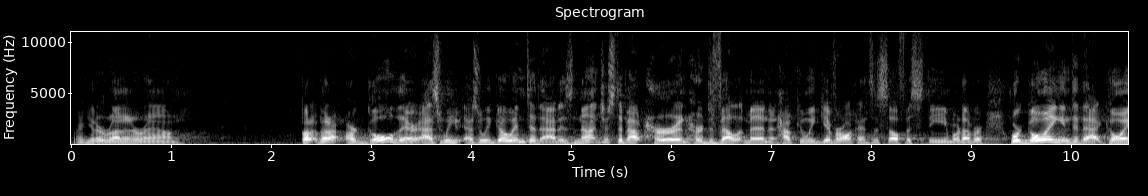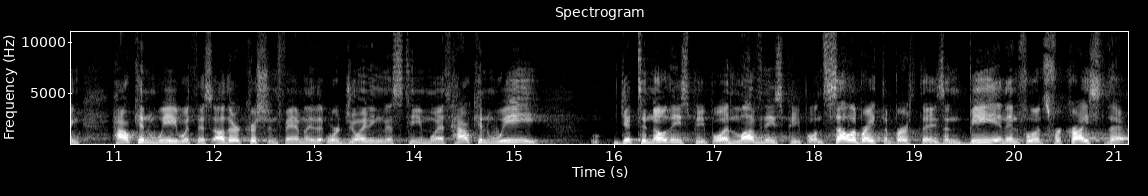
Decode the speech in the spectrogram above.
We're going to get her running around. But, but our goal there, as we, as we go into that, is not just about her and her development and how can we give her all kinds of self esteem or whatever. We're going into that going, how can we, with this other Christian family that we're joining this team with, how can we get to know these people and love these people and celebrate the birthdays and be an influence for Christ there?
